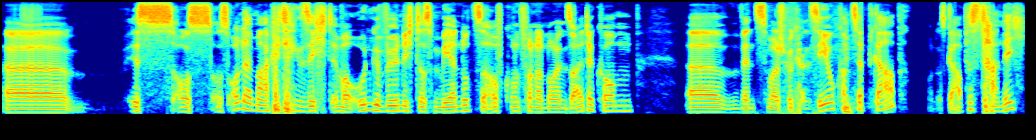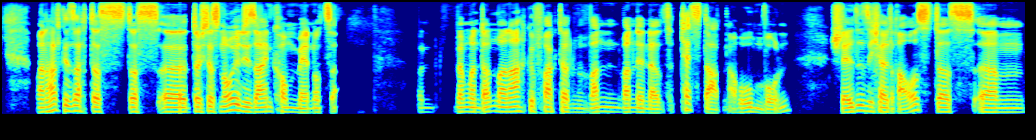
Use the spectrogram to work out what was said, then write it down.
Äh, ist aus, aus Online-Marketing-Sicht immer ungewöhnlich, dass mehr Nutzer aufgrund von einer neuen Seite kommen, äh, wenn es zum Beispiel kein SEO-Konzept gab. Und das gab es da nicht. Man hat gesagt, dass, dass äh, durch das neue Design kommen mehr Nutzer. Und wenn man dann mal nachgefragt hat, wann, wann denn da Testdaten erhoben wurden, stellte sich halt raus, dass ähm,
